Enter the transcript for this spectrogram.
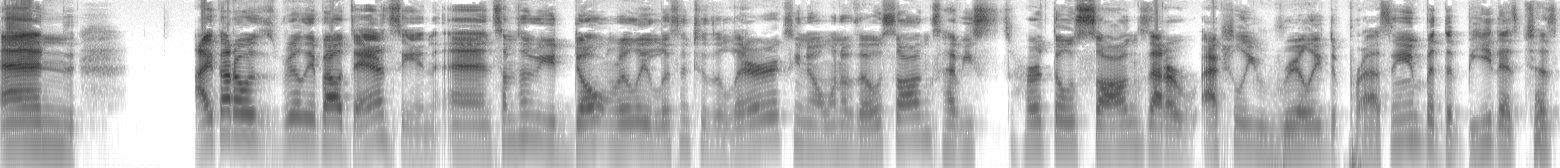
And I thought it was really about dancing. And sometimes you don't really listen to the lyrics. You know, one of those songs. Have you heard those songs that are actually really depressing, but the beat is just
